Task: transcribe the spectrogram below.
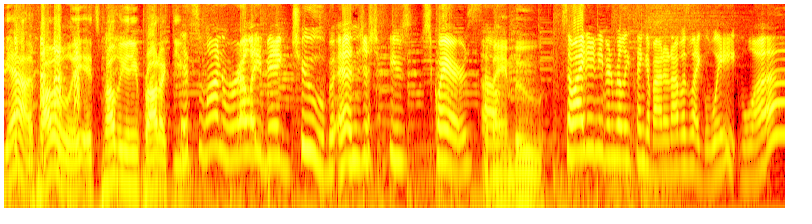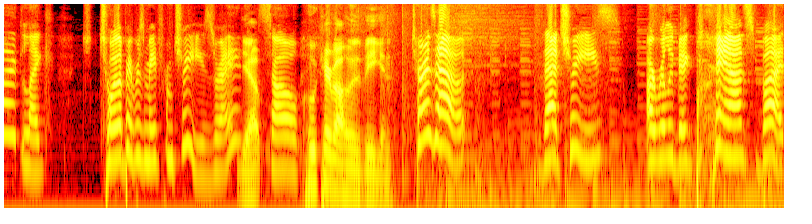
Yeah, probably. it's probably a new product. You It's one really big tube and just a few s- squares. a So, bamboo. so I didn't even really think about it. I was like, wait, what? Like, t- toilet paper's made from trees, right? Yep. So Who care about who's vegan? turns out that trees are really big plants, but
